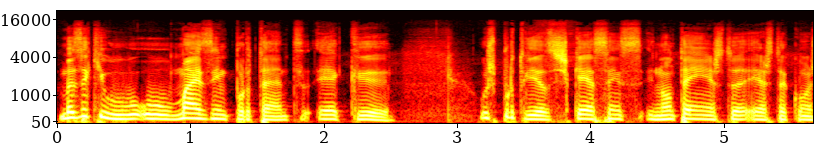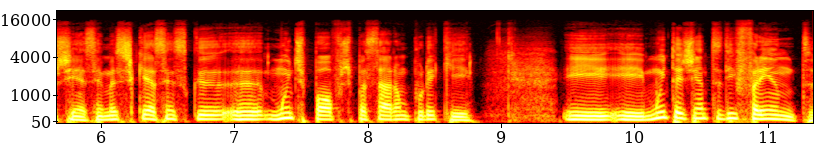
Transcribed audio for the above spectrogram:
Mas aqui o, o mais importante é que os portugueses esquecem-se, não têm esta, esta consciência, mas esquecem-se que uh, muitos povos passaram por aqui e, e muita gente diferente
